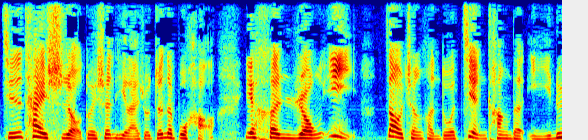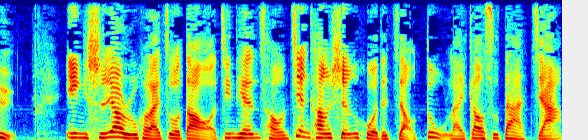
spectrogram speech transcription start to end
其实太湿哦，对身体来说真的不好，也很容易造成很多健康的疑虑。饮食要如何来做到？今天从健康生活的角度来告诉大家。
